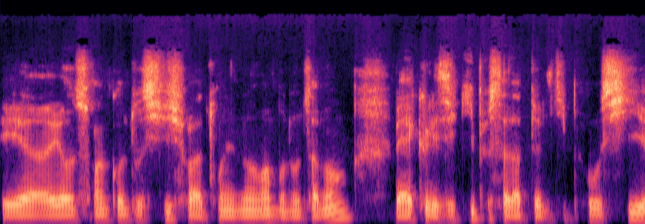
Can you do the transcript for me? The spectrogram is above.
et, et on se rend compte aussi sur la tournée de novembre notamment ben, que les équipes s'adaptent un petit peu aussi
